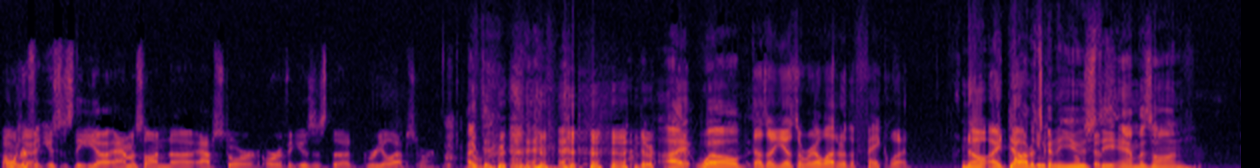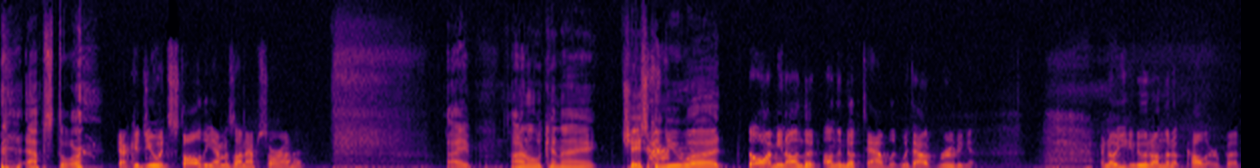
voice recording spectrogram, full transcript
I wonder if it uses the uh, Amazon uh, App Store or if it uses the real App Store. I, thi- I well, Does it use the real one or the fake one? no, I doubt it's going to use because- the Amazon App Store. Yeah, could you install the Amazon App Store on it? I I don't know. Can I Chase? Can you? uh No, I mean on the on the Nook tablet without rooting it. I know you can do it on the Color, but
